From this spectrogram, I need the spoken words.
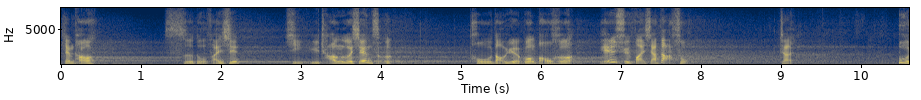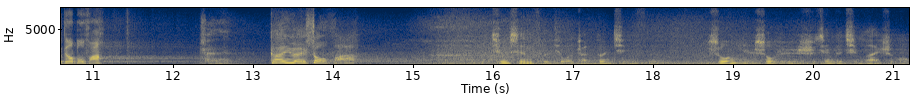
天蓬，私动凡心，觊觎嫦娥仙子，偷盗月光宝盒，连续犯下大错，朕不得不罚。臣甘愿受罚。请仙子替我斩断情丝，使我免受人世间的情爱之苦。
